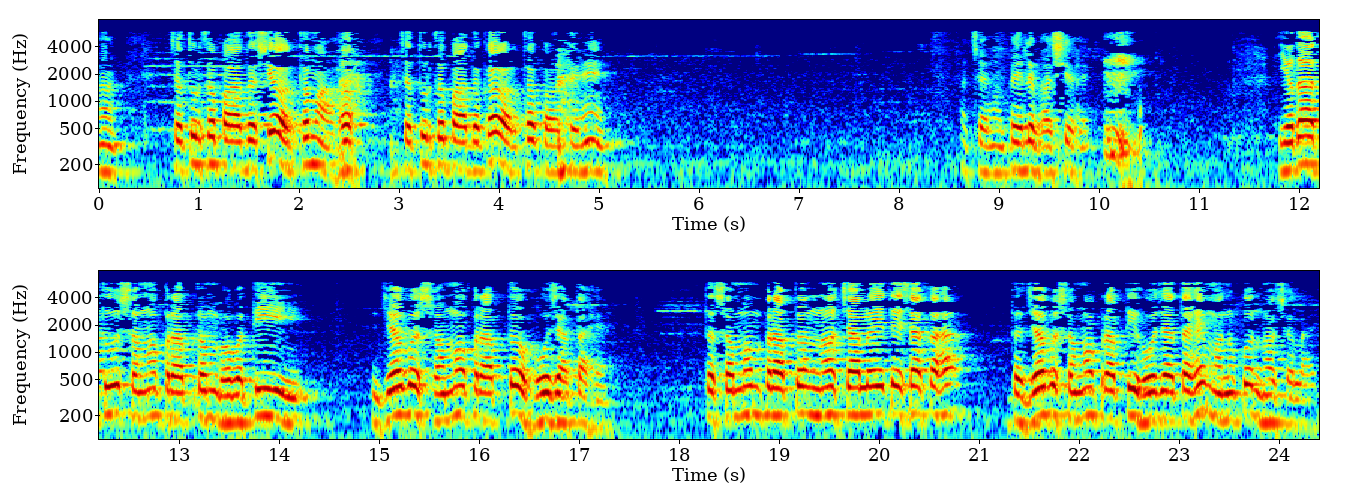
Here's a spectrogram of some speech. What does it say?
हाँ चतुर्थ पाद से अर्थम आह। चतुर्थ पाद का अर्थ कहते हैं। अच्छा हाँ पहले भाष्य है। यदा तू सम प्राप्त भवती जब सम प्राप्त हो जाता है। तो समम प्राप्त न चालये ऐसा कहा तो जब सम प्राप्ति हो जाता है मन को न चलाए।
